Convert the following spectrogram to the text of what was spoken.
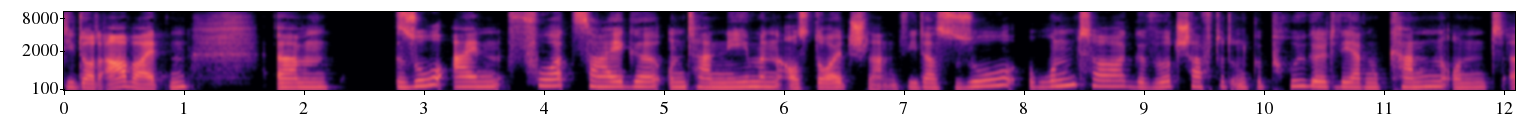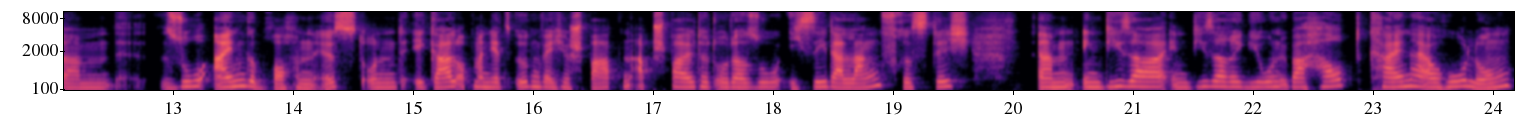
die dort arbeiten. Ähm, so ein Vorzeigeunternehmen aus Deutschland, wie das so runtergewirtschaftet und geprügelt werden kann und ähm, so eingebrochen ist. Und egal, ob man jetzt irgendwelche Sparten abspaltet oder so, ich sehe da langfristig ähm, in, dieser, in dieser Region überhaupt keine Erholung.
